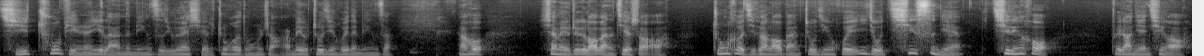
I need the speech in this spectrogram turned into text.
其出品人一栏的名字永远写着中赫董事长，而没有周金辉的名字。然后下面有这个老板的介绍啊，中赫集团老板周金辉，一九七四年。七零后，非常年轻啊！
